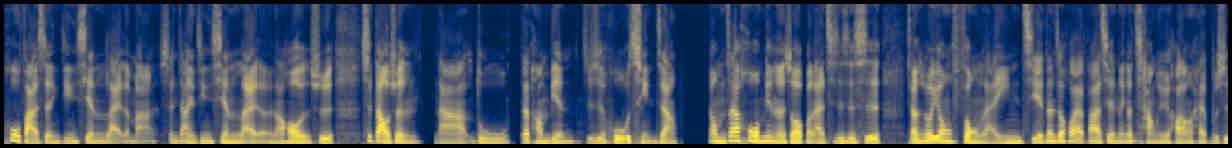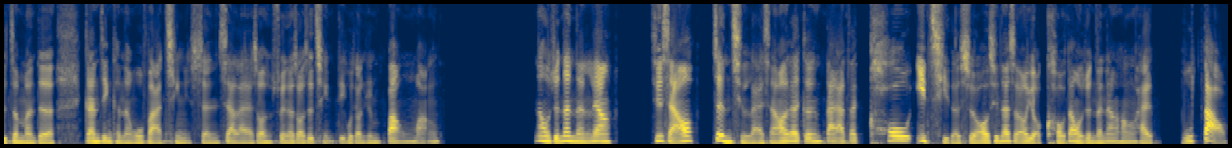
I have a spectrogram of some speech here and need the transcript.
护法神已经先来了嘛，神将已经先来了，然后是是道顺拿炉在旁边就是呼请这样。那我们在后面的时候，本来其实是想说用凤来迎接，但是后来发现那个场域好像还不是这么的干净，可能无法请神下来的时候，所以那时候是请地虎将军帮忙。那我觉得那能量。其实想要振起来，想要再跟大家再抠一起的时候，其实那时候有抠，但我觉得能量好像还不到。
